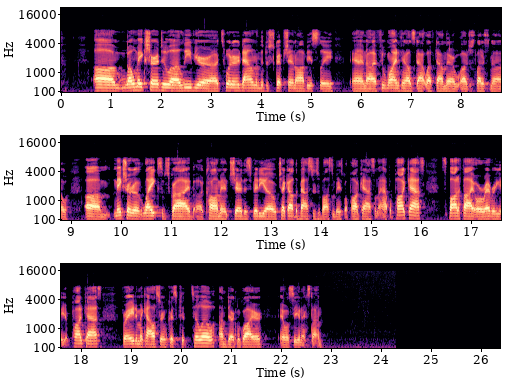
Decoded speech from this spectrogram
Um, we'll make sure to uh, leave your uh, Twitter down in the description, obviously, And uh, if you want anything else down, left down there, uh, just let us know. Um, make sure to like, subscribe, uh, comment, share this video. Check out the Bastards of Boston Baseball podcast on the Apple Podcast, Spotify, or wherever you get your podcasts. For Aiden McAllister and Chris Cotillo, I'm Derek McGuire, and we'll see you next time.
